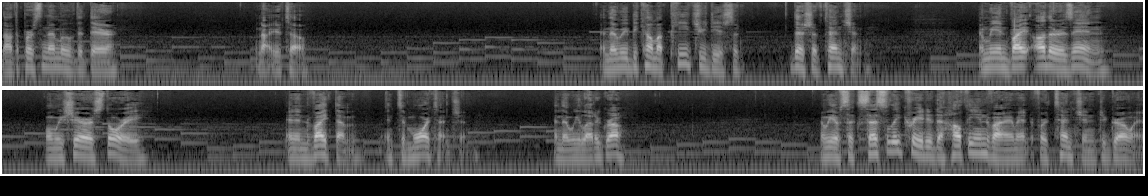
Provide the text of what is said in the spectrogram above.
Not the person that moved it there. Not your toe. And then we become a petri dish of, dish of tension. And we invite others in when we share a story and invite them into more tension. And then we let it grow. And we have successfully created a healthy environment for tension to grow in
